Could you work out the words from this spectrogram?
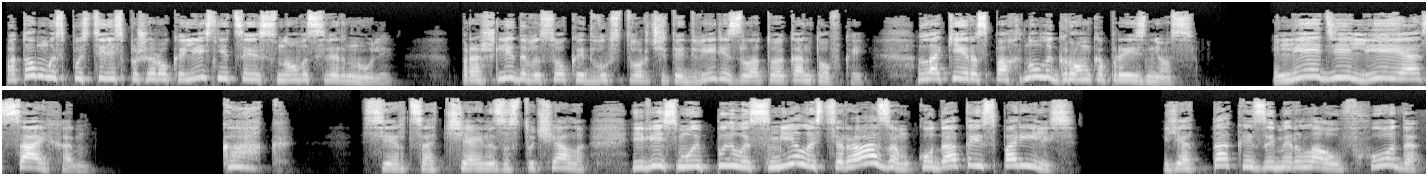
Потом мы спустились по широкой лестнице и снова свернули. Прошли до высокой двухстворчатой двери с золотой окантовкой. Лакей распахнул и громко произнес. «Леди Лея Сайхан». «Как?» Сердце отчаянно застучало, и весь мой пыл и смелость разом куда-то испарились. Я так и замерла у входа,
